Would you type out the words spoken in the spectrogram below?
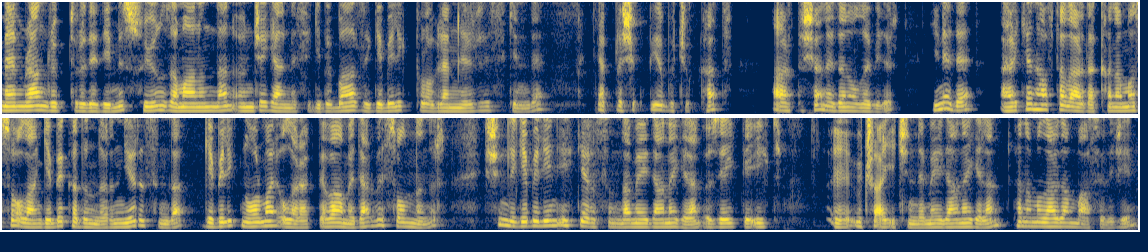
membran rüptürü dediğimiz suyun zamanından önce gelmesi gibi bazı gebelik problemleri riskinde yaklaşık bir buçuk kat artışa neden olabilir. Yine de erken haftalarda kanaması olan gebe kadınların yarısında gebelik normal olarak devam eder ve sonlanır. Şimdi gebeliğin ilk yarısında meydana gelen özellikle ilk 3 ay içinde meydana gelen kanamalardan bahsedeceğim.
